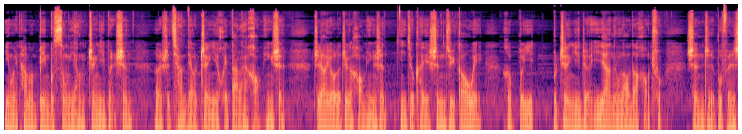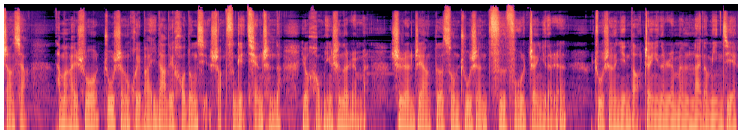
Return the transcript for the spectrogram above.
因为他们并不颂扬正义本身，而是强调正义会带来好名声。只要有了这个好名声，你就可以身居高位，和不义不正义者一样能捞到好处，甚至不分上下。他们还说，诸神会把一大堆好东西赏赐给虔诚的、有好名声的人们。诗人这样歌颂诸神赐福正义的人，诸神引导正义的人们来到冥界，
